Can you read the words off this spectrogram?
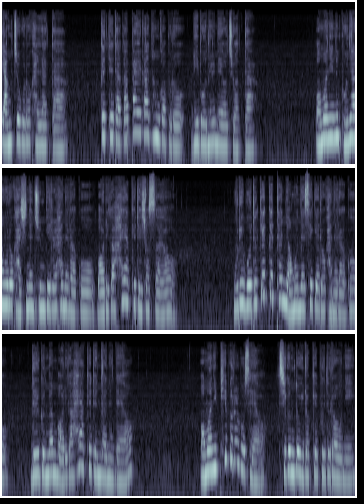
양쪽으로 갈랐다. 끝에다가 빨간 헝겊으로 리본을 메어 주었다. 어머니는 본향으로 가시는 준비를 하느라고 머리가 하얗게 되셨어요. 우리 모두 깨끗한 영혼의 세계로 가느라고 늙으면 머리가 하얗게 된다는데요. 어머니 피부를 보세요. 지금도 이렇게 부드러우니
